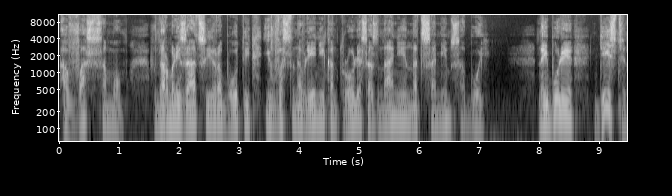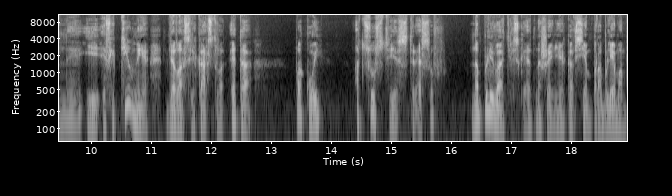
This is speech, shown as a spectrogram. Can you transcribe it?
а в вас самом, в нормализации работы и в восстановлении контроля сознания над самим собой. Наиболее действенные и эффективные для вас лекарства – это покой, отсутствие стрессов, наплевательское отношение ко всем проблемам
